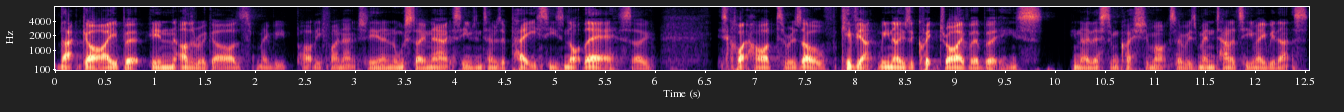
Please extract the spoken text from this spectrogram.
that guy, but in other regards, maybe partly financially, and also now it seems in terms of pace, he's not there. So it's quite hard to resolve. Kvyat, we know, is a quick driver, but he's you know there's some question marks over his mentality. Maybe that's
